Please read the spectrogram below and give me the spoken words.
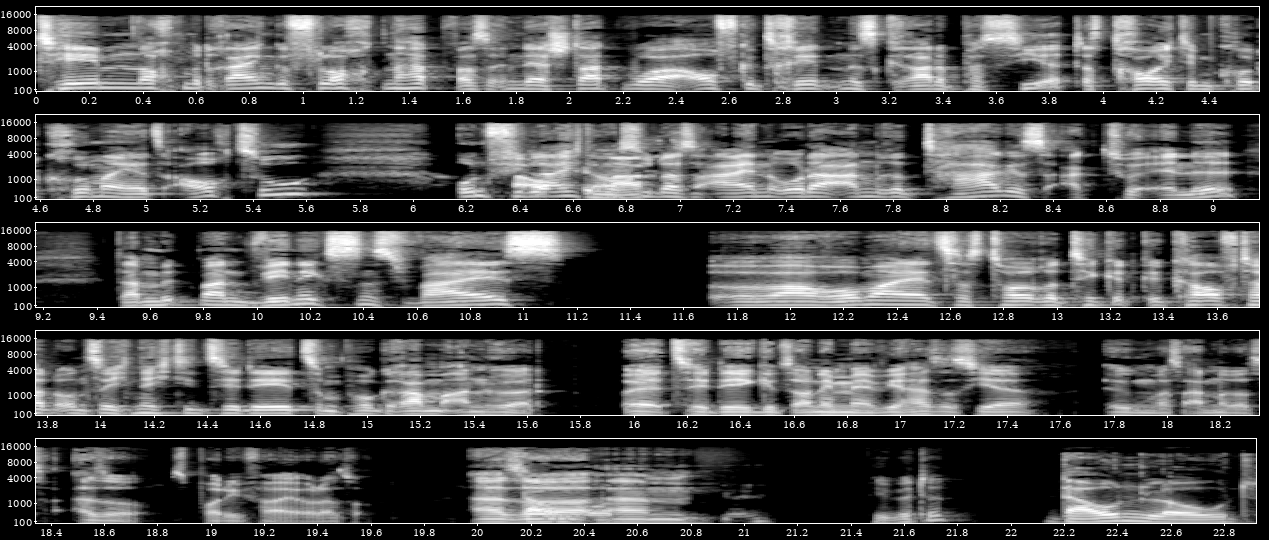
Themen noch mit reingeflochten hat, was in der Stadt, wo er aufgetreten ist, gerade passiert. Das traue ich dem Kurt Krömer jetzt auch zu. Und vielleicht auch, gemacht. so das ein oder andere Tagesaktuelle, damit man wenigstens weiß, warum er jetzt das teure Ticket gekauft hat und sich nicht die CD zum Programm anhört. Äh, CD gibt's auch nicht mehr. Wie heißt es hier? Irgendwas anderes. Also Spotify oder so. Also, Download. ähm, wie bitte? Download.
